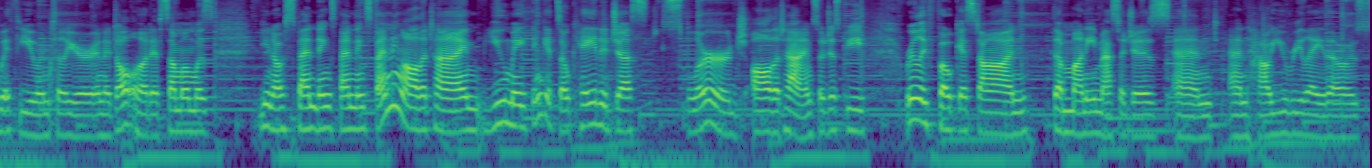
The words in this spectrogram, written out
with you until you're in adulthood. If someone was, you know, spending, spending, spending all the time, you may think it's okay to just splurge all the time. So just be really focused on the money messages and and how you relay those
